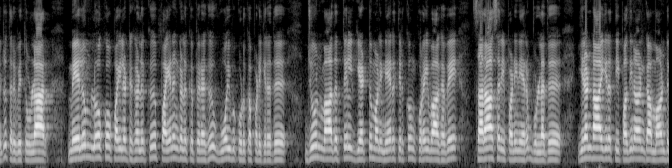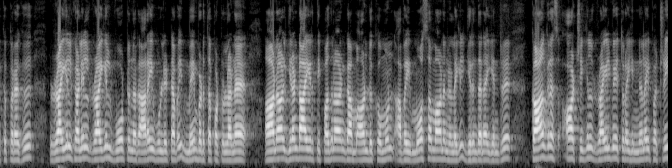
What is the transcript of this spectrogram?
என்று தெரிவித்துள்ளார். மேலும் லோகோ பைலட்டுகளுக்கு பயணங்களுக்கு பிறகு ஓய்வு கொடுக்கப்படுகிறது. ஜூன் மாதத்தில் எட்டு மணி நேரத்திற்கும் குறைவாகவே சராசரி பணி நேரம் உள்ளது. இரண்டாயிரத்தி பதினான்காம் ஆண்டுக்கு பிறகு ரயில்களில் ரயில் ஓட்டுநர் அறை உள்ளிட்டவை மேம்படுத்தப்பட்டுள்ளன. ஆனால் இரண்டாயிரத்தி பதினான்காம் ஆண்டுக்கு முன் அவை மோசமான நிலையில் இருந்தன என்று காங்கிரஸ் ஆட்சியில் ரயில்வே துறையின் நிலை பற்றி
